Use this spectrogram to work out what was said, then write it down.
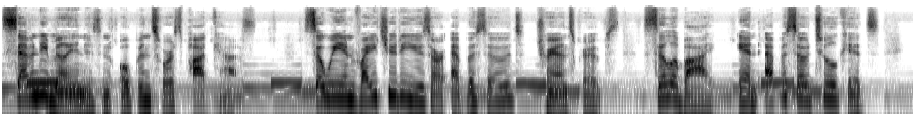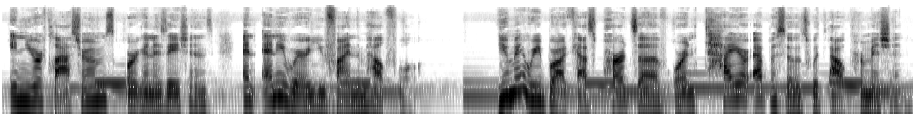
Seventy Million is an open source podcast. So we invite you to use our episodes, transcripts, syllabi, and episode toolkits in your classrooms, organizations, and anywhere you find them helpful. You may rebroadcast parts of or entire episodes without permission.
